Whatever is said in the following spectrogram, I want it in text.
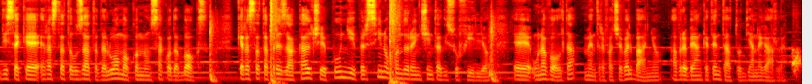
disse che era stata usata dall'uomo come un sacco da box, che era stata presa a calci e pugni persino quando era incinta di suo figlio e una volta, mentre faceva il bagno, avrebbe anche tentato di annegarla.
